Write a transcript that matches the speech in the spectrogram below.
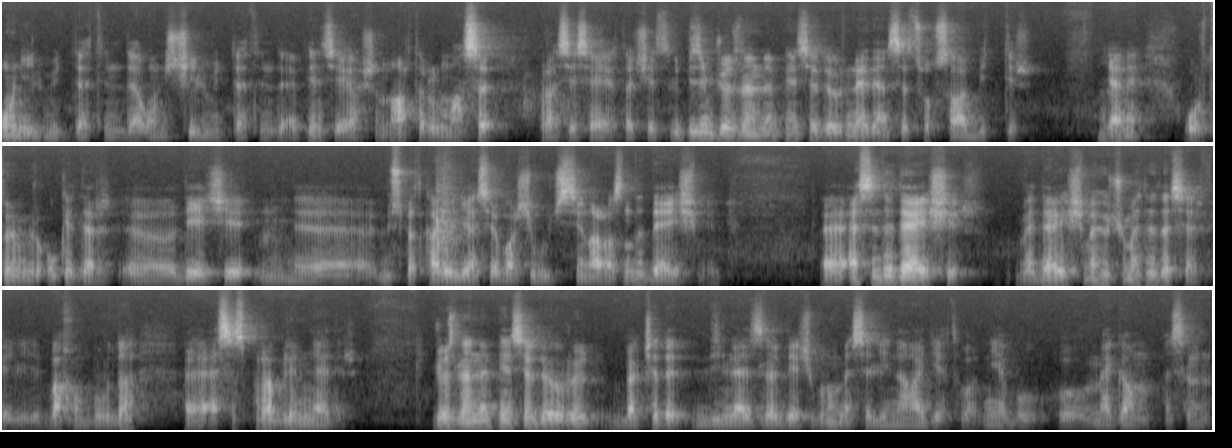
10 il müddətində, 12 il müddətində pensiya yaşının artırılması prosesi həyata keçirilib. Bizim gözlənilən pensiya dövrü nədənsə çox sabitdir. Yəni orta ömür o qədər deyək ki, müsbət korrelyasiya var ki, bu ikisinin arasında dəyişmir. Əslində dəyişir və dəyişmə hökumətə də sərf eləyir. Baxın, burada əsas problem nədir? Gözlənilən pensiya dövrü bəlkə də dinləyicilər deyir ki, bunun məsəlliyinə aidiyyəti var. Niyə bu məqam məsələn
